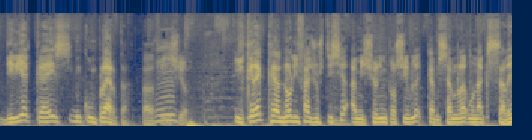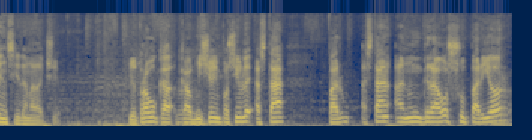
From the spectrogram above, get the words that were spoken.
diria que és incompleta, la definició. Mm. I crec que no li fa justícia a Missió Impossible, que em sembla una excel·lent cinema d'acció. Jo trobo que, que el Missió Impossible està per, està en un graó superior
